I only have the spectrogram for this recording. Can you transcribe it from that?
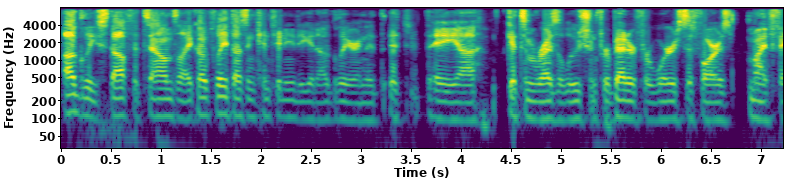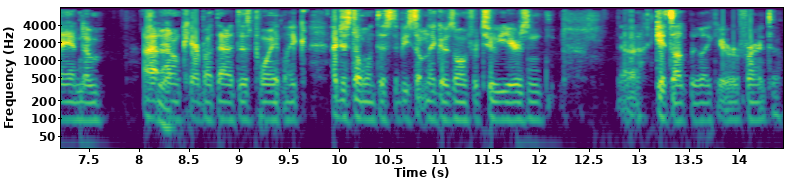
ugly stuff. It sounds like. Hopefully, it doesn't continue to get uglier, and it, it they uh, get some resolution for better for worse as far as my fandom. I, yeah. I, don't care about that at this point. Like, I just don't want this to be something that goes on for two years and uh, gets ugly, like you're referring to.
